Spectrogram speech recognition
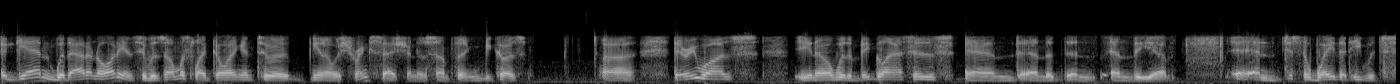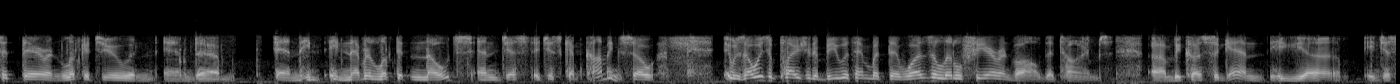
again, without an audience, it was almost like going into a you know a shrink session or something because uh, there he was, you know, with the big glasses and and the and, and the uh, and just the way that he would sit there and look at you and and um, and he he never looked at notes and just it just kept coming. So it was always a pleasure to be with him, but there was a little fear involved at times um, because again he uh, he just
